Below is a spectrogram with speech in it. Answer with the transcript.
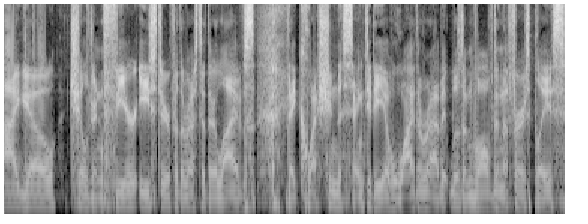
I go. Children fear Easter for the rest of their lives. They question the sanctity of why the rabbit was involved in the first place.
